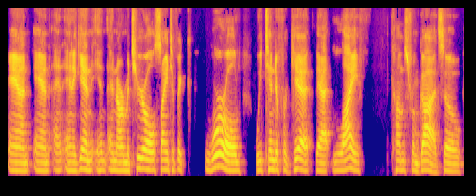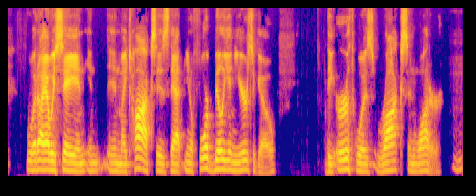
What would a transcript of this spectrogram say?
and and and and again in in our material scientific world, we tend to forget that life comes from God. So what I always say in in in my talks is that you know 4 billion years ago the earth was rocks and water. Mm-hmm.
